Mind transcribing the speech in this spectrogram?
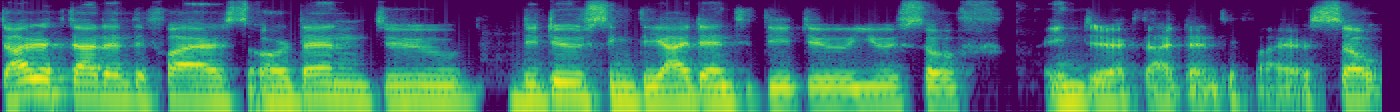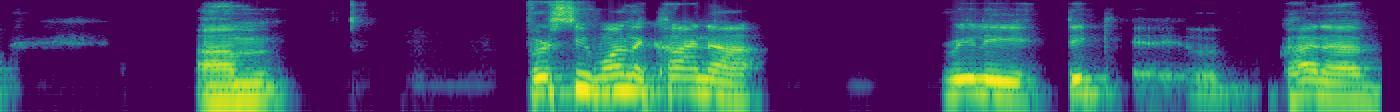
direct identifiers or then to deducing the identity to use of indirect identifiers. So um, first you want to kind of really dig, kind of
